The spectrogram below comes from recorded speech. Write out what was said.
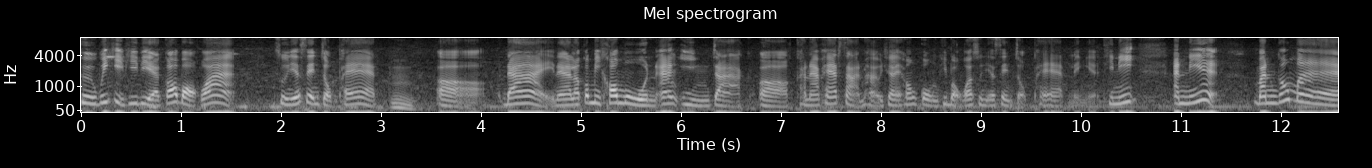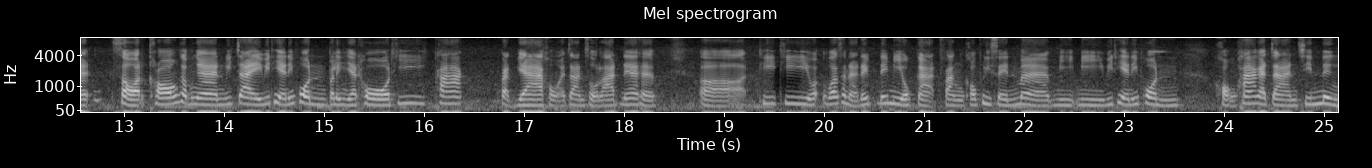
คือวิกิพีเดียก็บอกว่าซุนยัตเซนจบแพทย์เอ่อได้นะแล้วก็มีข้อมูลอ้างอิงจากเอ่อคณะแพทยศาสตร์มหาวิทยาลัยฮ่องกงที่บอกว่าซุนยัตเซนจบแพทย์อะไรเงี้ยทีนี้อันเนี้ยมันก็มาสอดคล้องกับงานวิจัยวิทยานิพนธ์ปริญญาโทที่ภาคปรัชญาของอาจารย์โสรัจจ์เนี่ยฮะเอ่อที่ที่วาสนาได้ได้มีโอกาสฟังเขา present มา มีมีวิทยานิพนธ์ของภาคอาจารย์ชิ้นหนึ่ง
